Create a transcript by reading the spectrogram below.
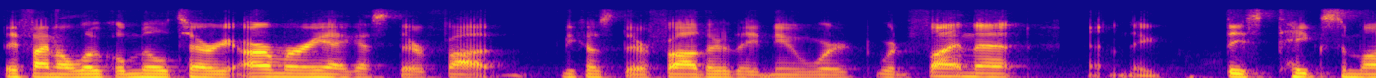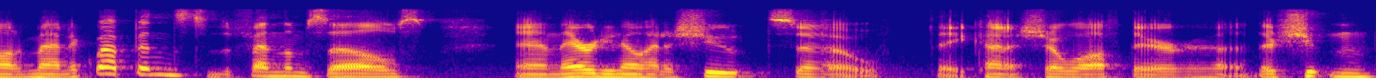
they find a local military armory. I guess their fa- because their father they knew where where to find that. And they they take some automatic weapons to defend themselves, and they already know how to shoot, so they kind of show off their uh, their shooting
